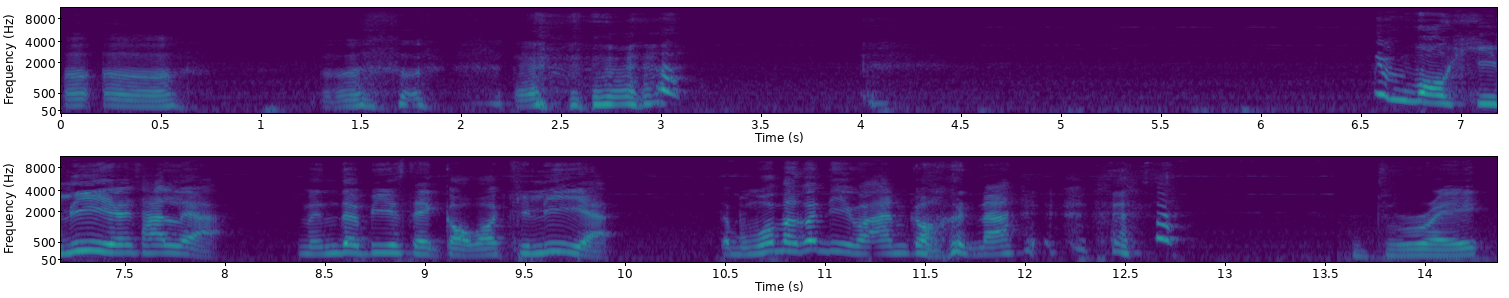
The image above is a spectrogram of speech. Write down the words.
เออเออเอนี่มันวอลคิลี่นะชันเลยอะ เหมือนเดอะบีสเตกเกาะวอลคิลี่อะ แต่ผมว่ามันก็ดีกว่าอันก่อนนะ Drake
